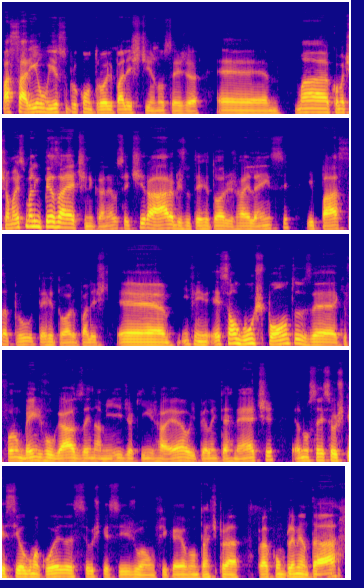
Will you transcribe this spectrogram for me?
passariam isso para o controle palestino, ou seja, é uma como é que chama isso? Uma limpeza étnica, né? Você tira árabes do território israelense e passa para o território palestino. É, enfim, esses são alguns pontos é, que foram bem divulgados aí na mídia aqui em Israel e pela internet. Eu não sei se eu esqueci alguma coisa. Se eu esqueci, João, fica aí à vontade para complementar.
